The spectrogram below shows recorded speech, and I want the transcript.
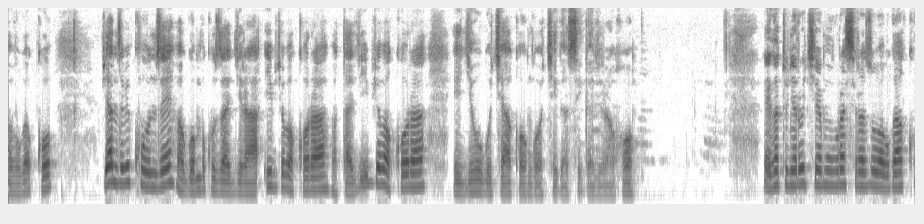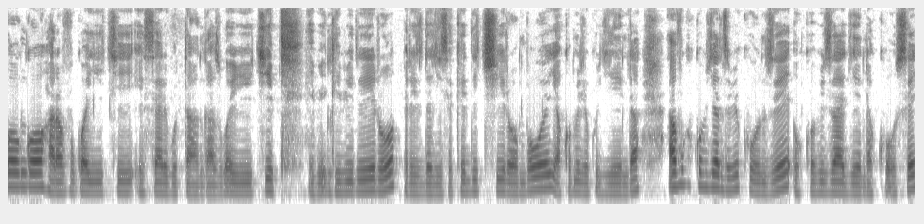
ikavuga ko byanze bikunze bagomba kuzagira ibyo bakora batagira ibyo bakora igihugu cya Kongo kigasigariraho. Reka tunyarukire mu burasirazuba bwa Kongo haravugwa y'iki? Ese hari gutangazwa y'iki? Ibi ngibi rero perezida Gisekedi Cirombo we yakomeje kugenda avuga ko byanze bikunze uko bizagenda kose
